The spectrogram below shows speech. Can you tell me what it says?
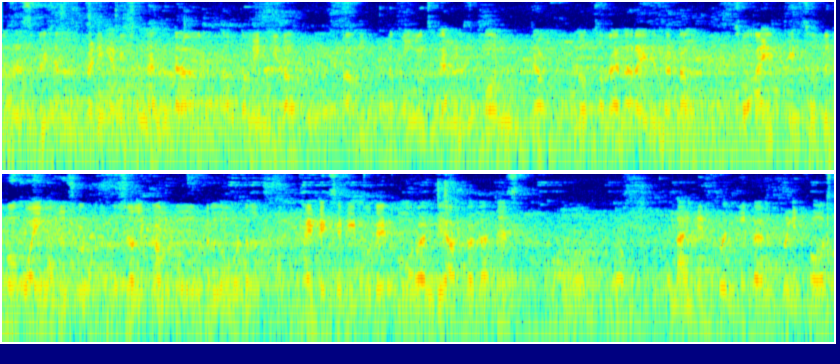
this is special wedding edition and upcoming you know the season is on. Are lots of NRIs in the town. So I think so. Before going, you should surely come to Hotel Novotel, High Tech City today, tomorrow, and day after. That is uh, 19th, 20th, and 21st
